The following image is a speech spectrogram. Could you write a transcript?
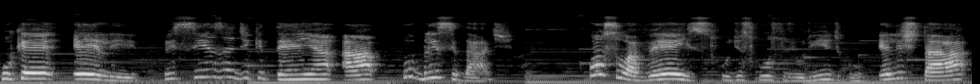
porque ele precisa de que tenha a publicidade. Por sua vez, o discurso jurídico ele está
